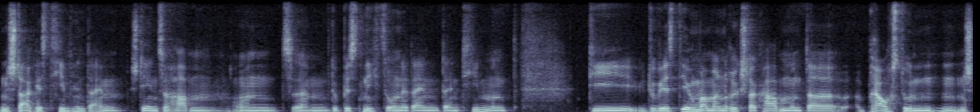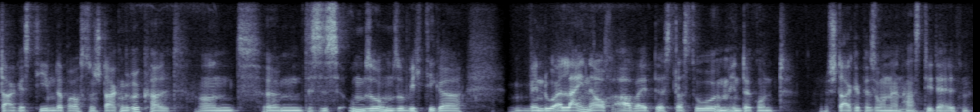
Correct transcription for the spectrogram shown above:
ein starkes Team hinter einem stehen zu haben. Und ähm, du bist nichts ohne dein, dein Team und die, du wirst irgendwann mal einen Rückschlag haben und da brauchst du ein, ein starkes Team, da brauchst du einen starken Rückhalt. Und ähm, das ist umso, umso wichtiger, wenn du alleine auch arbeitest, dass du im Hintergrund starke Personen hast, die dir helfen.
